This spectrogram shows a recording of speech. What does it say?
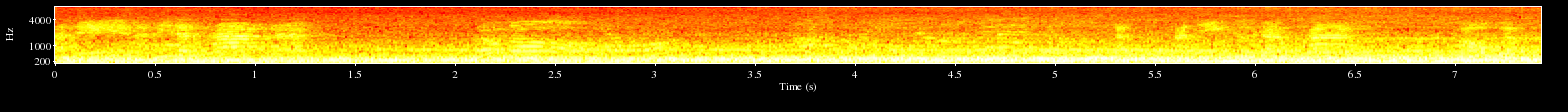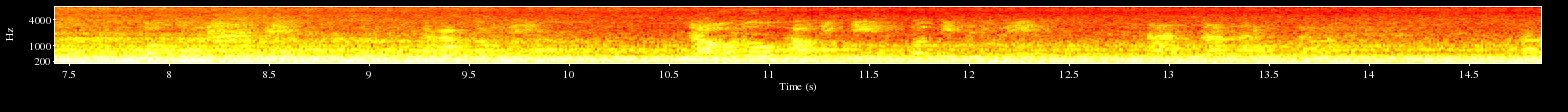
อันนี้อันนี้ด้านข้างนะ แล้วก็ อันอันนี้คือด้านข้างเผาแบบตรงตรงนี้นี่นะครับตรงนี้ เดี๋ยวดูเผาจริงๆตัวจริงอยู่นี่ด้านด้านหลังด้านหลังนะครับ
